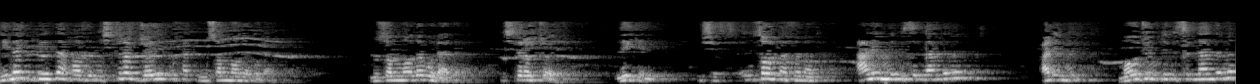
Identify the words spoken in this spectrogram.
demak bu yerda hozir ishtirok joyi faqat musammoda bo'ladi musammoda bo'ladi ishtirok joyi lekin inson masalan alim deb ismlandimi alim deb mavjud deb ismlandimi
